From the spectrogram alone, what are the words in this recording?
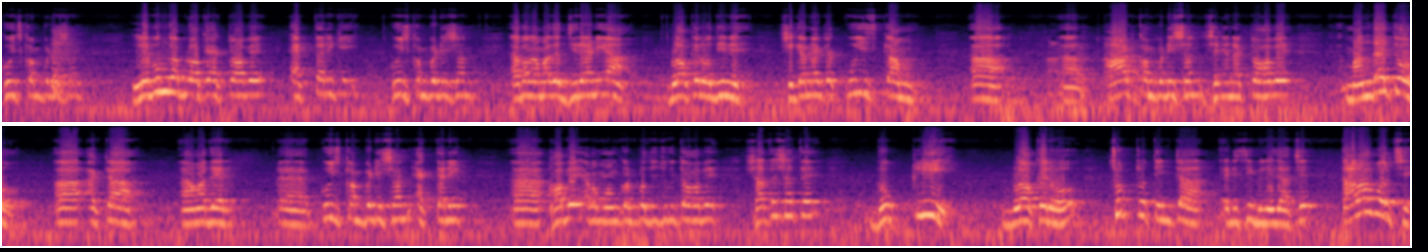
কুইজ কম্পিটিশন লেবুঙ্গা ব্লকে একটা হবে এক তারিখেই কুইজ কম্পিটিশন এবং আমাদের জিরানিয়া ব্লকের অধীনে সেখানে একটা কুইজ কাম আর্ট কম্পিটিশন সেখানে একটা হবে। মান্দাইতেও তো একটা, আমাদের কুইজ কম্পিটিশন এক তারিখ হবে এবং অঙ্কন প্রতিযোগিতা হবে। সাথে সাথে ডুকলি ব্লকেরও ছোট্ট তিনটা এডিসি ভিলেজ আছে। তারাও বলছে,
